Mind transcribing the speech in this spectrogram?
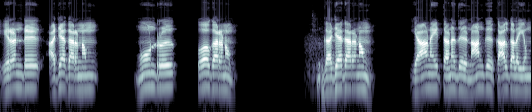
இரண்டு அஜகர்ணம் மூன்று கோகரணம். கஜகரணம் யானை தனது நான்கு கால்களையும்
